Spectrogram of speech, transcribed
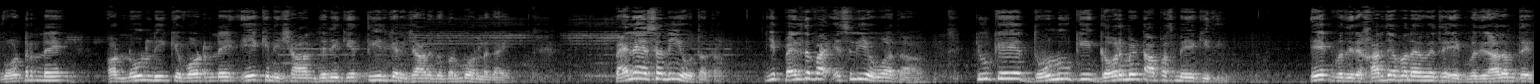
वोटर ने और नून लीग के वोटर ने एक निशान, यानी के तीर के निशान के ऊपर मोहर लगाई। पहले ऐसा नहीं होता था। ये पहली दफ़ा इसलिए हुआ था क्योंकि दोनों की गवर्नमेंट आपस में एक ही थी। एक वज़ीर खारजा बने हुए थे, एक वज़ीर आज़म थे।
